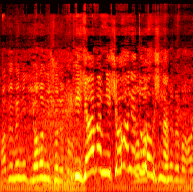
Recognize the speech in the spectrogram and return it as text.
А ви мені, я вам нічого не должен. і я вам нічого не Я вас должна. нічого не вимагаю.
